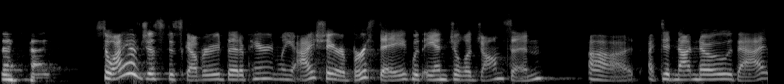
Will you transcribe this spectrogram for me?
Thanks, guys. So I have just discovered that apparently I share a birthday with Angela Johnson. Uh, I did not know that.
